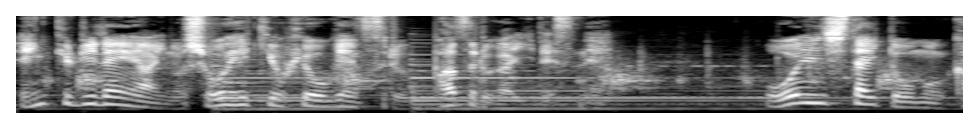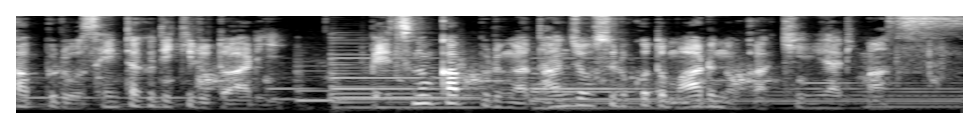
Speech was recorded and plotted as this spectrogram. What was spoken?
遠距離恋愛の障壁を表現するパズルがいいですね。応援したいと思うカップルを選択できるとあり別のカップルが誕生することもあるのか気になります。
